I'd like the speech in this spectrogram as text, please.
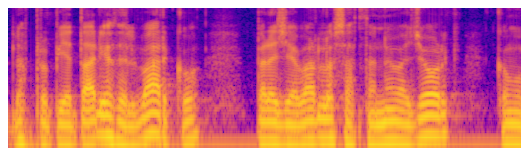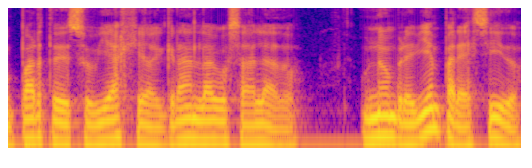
los propietarios del barco, para llevarlos hasta Nueva York como parte de su viaje al Gran Lago Salado. Un hombre bien parecido,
